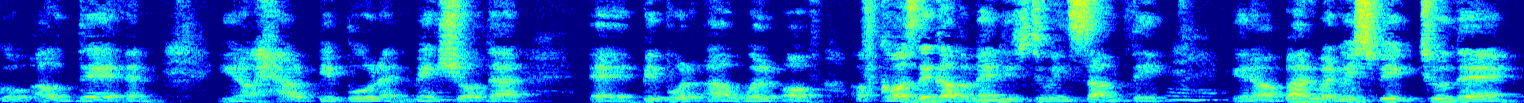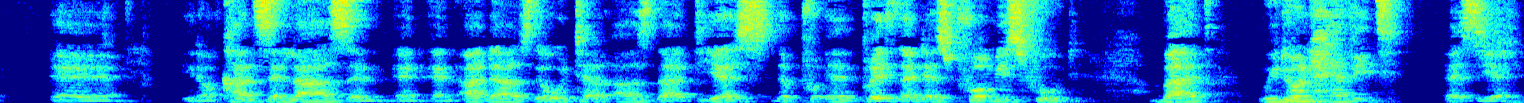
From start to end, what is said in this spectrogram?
go out there and you know help people and make sure that uh, people are well off. Of course, the government is doing something, you know, but when we speak to the uh, you know councillors and, and, and others, they will tell us that yes, the pr- uh, president has promised food, but we don't have it as yet.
